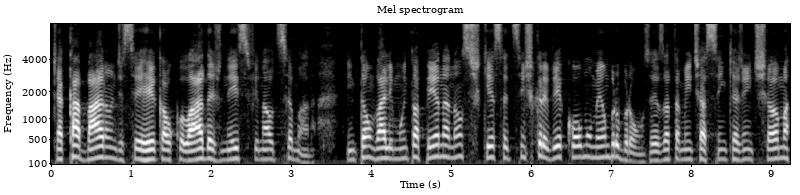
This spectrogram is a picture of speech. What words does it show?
que acabaram de ser recalculadas nesse final de semana. Então vale muito a pena, não se esqueça de se inscrever como membro bronze. É exatamente assim que a gente chama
